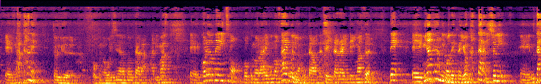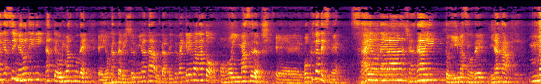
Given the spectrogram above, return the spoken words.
「えーまたね」という僕のオリジナルの歌があります、えーこれをねいつも僕のライブの最後には歌わせていただいています。で、え皆さんにもですねよかったら一緒に、えー歌いやすいメロディーになっておりますので、えーよかったら一緒に皆さん歌っていただければなと思います、えー僕がですね「さよならじゃない」と言いますので皆さん「ま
